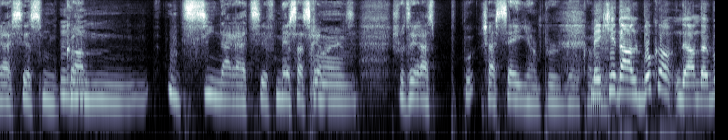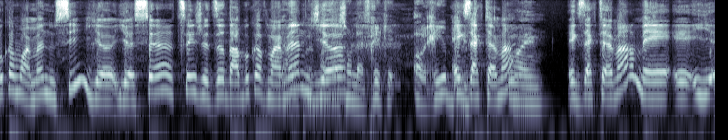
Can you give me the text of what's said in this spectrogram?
racisme Mhm. comme outil narratif. Mais ça serait, Ouais. je veux dire, à ce- j'essaye un peu de. Mais qui est dans le book of, dans the Book of Mormon aussi, il y a, il y a ça, tu sais, je veux dire, dans le Book of la Mormon, il y a de l'Afrique est horrible. exactement. Ouais. Exactement, mais il y a-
